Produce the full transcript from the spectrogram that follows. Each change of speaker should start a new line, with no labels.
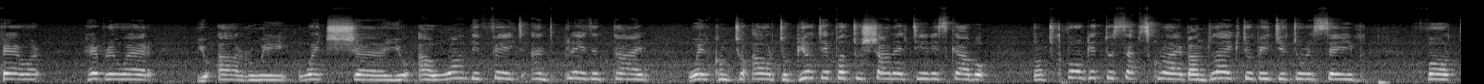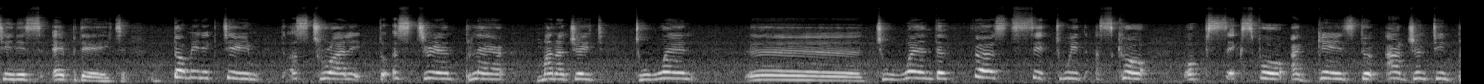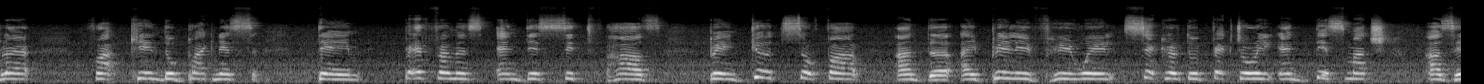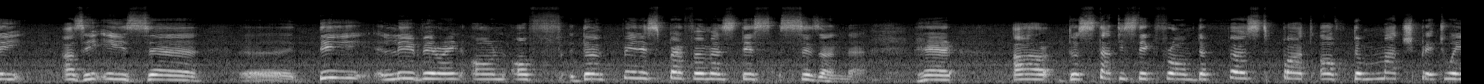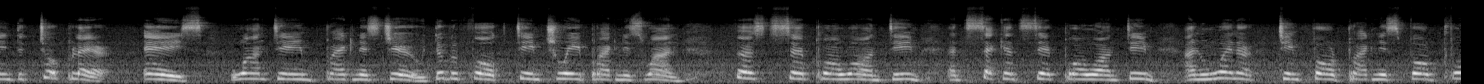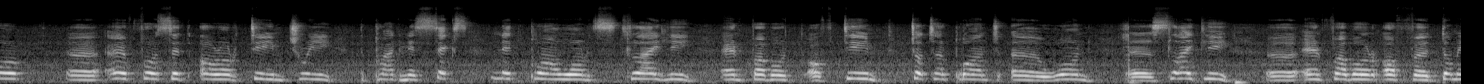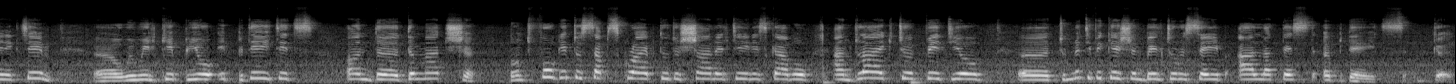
Farewell. Everywhere you are we which uh, you are one defeat and pleasant time. Welcome to our to beautiful to channel tennis Kabou don't forget to subscribe and like the video to receive for tennis update. Dominic Thiem the australia the australian player managed to win uh, to win the first set with a score of 6-4 against the argentine player Facundo Bagnis Thiem performance and this set has been good so far and uh, I believe he will secure the victory in this match as he as he is uh, uh, delivering on of the finished performance this season. Here are the statistics from the first part of the match between the two players. Ace, 1 Thiem Bagnis 2, double four Thiem 3 Bagnis 1, first set point 1 Thiem and second set point 1 Thiem and winner Thiem 4 Bagnis 4 4 uh, forced or Thiem 3 the Bagnis 6 net point 1 slightly in favor of Thiem total point uh, 1 uh, slightly uh, in favor of uh, Dominic Thiem we will keep you updated on the, the match. Don't forget to subscribe to the channel Tennis Kabou and like the video uh, to notification bell to receive all the latest updates. Good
